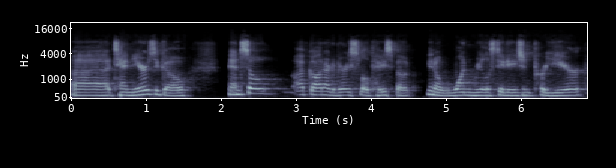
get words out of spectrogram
uh, 10 years ago. And so I've gone at a very slow pace, about, you know, one real estate agent per year.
